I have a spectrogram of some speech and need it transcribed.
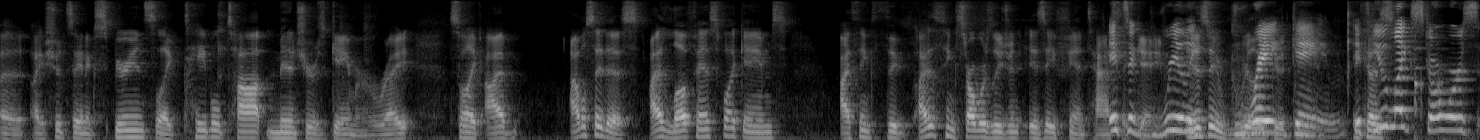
a I should say an experienced like tabletop miniatures gamer, right? So like I, I will say this: I love Fantasy Flight games. I think the I think Star Wars Legion is a fantastic it's a game. really it is a really great good game. if you like Star Wars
